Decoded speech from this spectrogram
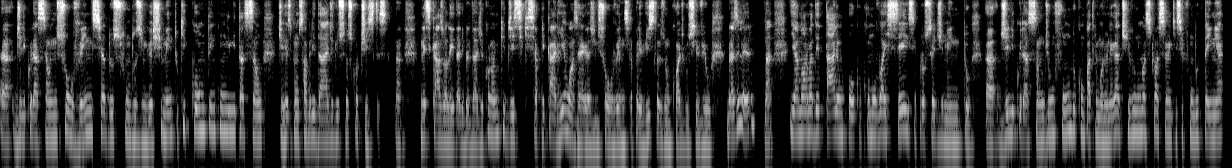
uh, de liquidação e insolvência dos fundos de investimento que contem com limitação de responsabilidade dos seus cotistas. Né? Nesse caso, a Lei da Liberdade Econômica disse que se aplicariam as regras de insolvência previstas no Código Civil brasileiro, né? e a norma detalha um pouco como vai ser esse procedimento uh, de liquidação de um fundo com patrimônio negativo numa situação em que esse fundo tem tenha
